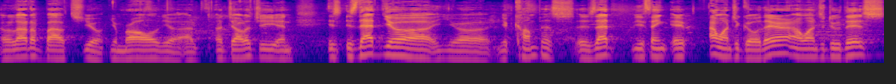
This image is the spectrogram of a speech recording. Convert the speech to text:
a lot about your your moral, your ideology, and is is that your your your compass? Is that you think if I want to go there, I want to do this?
